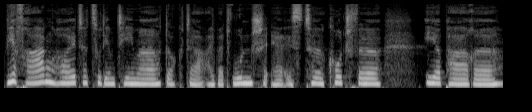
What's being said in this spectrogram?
Wir fragen heute zu dem Thema Dr. Albert Wunsch. Er ist äh, Coach für Ehepaare,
